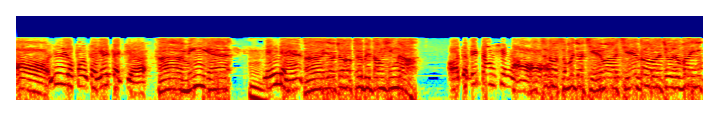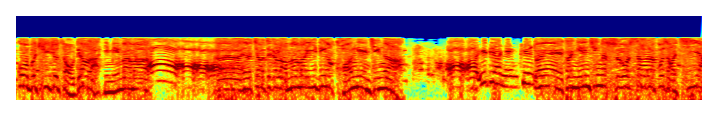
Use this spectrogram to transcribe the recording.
哦，六月份才有个节，啊，明年，嗯，明年啊，要叫他特别当心的。哦特别当心哦。你知道什么叫劫吗？劫到了就是万一过不去就走掉了，你明白吗？哦哦哦啊，要叫这个老妈妈一定要狂念经啊！哦哦，一定要念经。对他年轻的时候杀了不少鸡呀、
